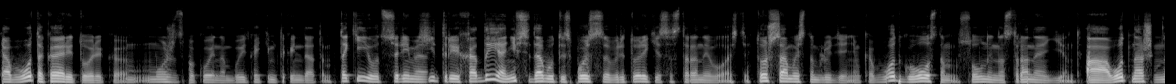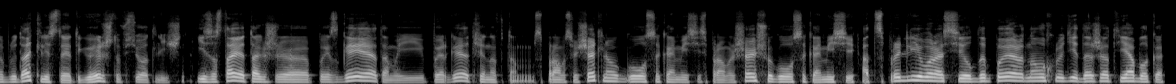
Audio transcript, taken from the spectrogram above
Бы вот такая риторика может спокойно быть каким-то кандидатом. Такие вот все время хитрые ходы, они всегда будут использоваться в риторике со стороны власти. То же самое с наблюдением. Как вот голос там условный иностранный агент. А вот наши наблюдатели стоят и говорят, что все отлично. И заставят также ПСГ там, и ПРГ, членов там с правом совещательного голоса комиссии, с правом решающего голоса комиссии, от Справедливой России, ЛДПР, новых людей, даже от Яблока,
